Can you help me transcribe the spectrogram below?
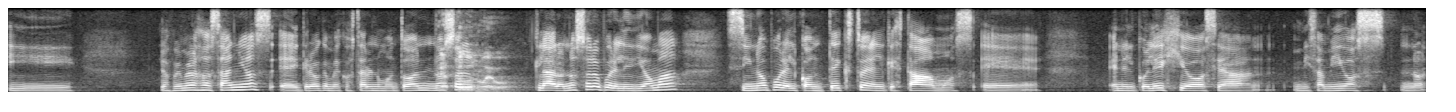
Y los primeros dos años eh, creo que me costaron un montón. Era todo nuevo. Claro, no solo por el idioma, sino por el contexto en el que estábamos. Eh, en el colegio, o sea, mis amigos no-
